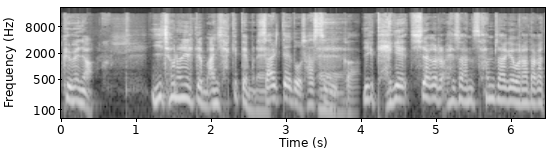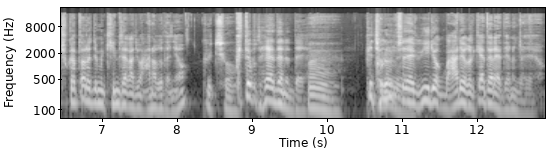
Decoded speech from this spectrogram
그 왜냐? 2000원일 때 많이 샀기 때문에. 쌀 때도 샀으니까. 예. 이게 되게 시작을 해서 한 3, 4개월 하다가 주가 떨어지면 김새 가지고 안 하거든요. 그렇죠. 그때부터 해야 되는데. 음. 그. 적립자의 위력, 마력을 깨달아야 되는 거예요.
